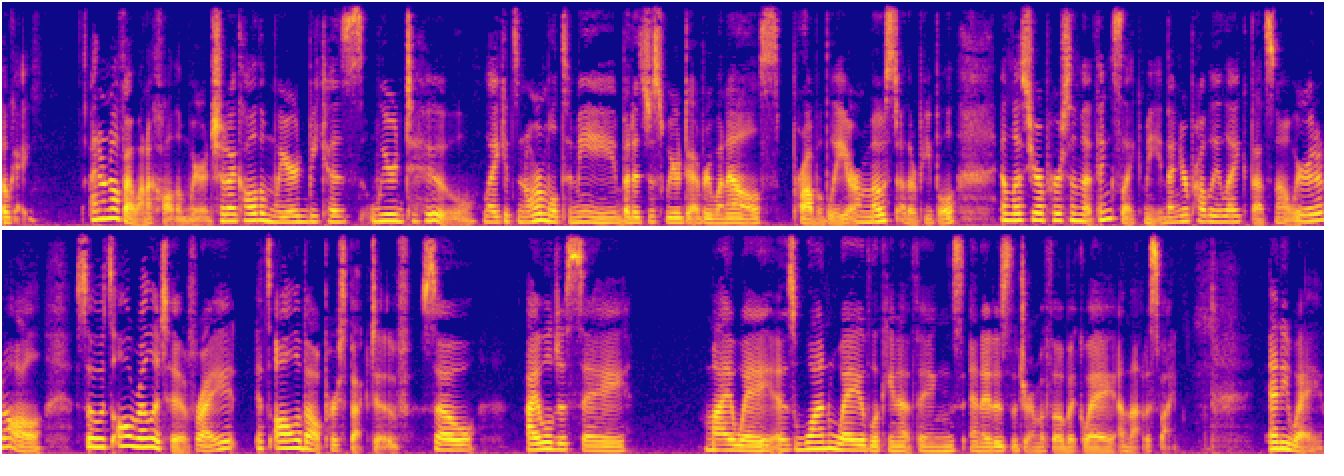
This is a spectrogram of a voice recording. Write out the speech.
okay. I don't know if I want to call them weird. Should I call them weird because weird to who? Like it's normal to me, but it's just weird to everyone else, probably, or most other people. Unless you're a person that thinks like me, then you're probably like that's not weird at all. So it's all relative, right? It's all about perspective. So I will just say my way is one way of looking at things and it is the germophobic way and that is fine. Anyway,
